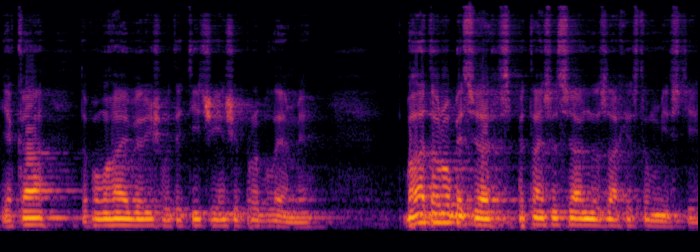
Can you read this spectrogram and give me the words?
яка допомагає вирішувати ті чи інші проблеми. Багато робиться з питань соціального захисту в місті.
